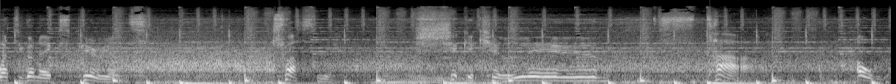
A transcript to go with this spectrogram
What you're gonna experience. Trust me. Live star oh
